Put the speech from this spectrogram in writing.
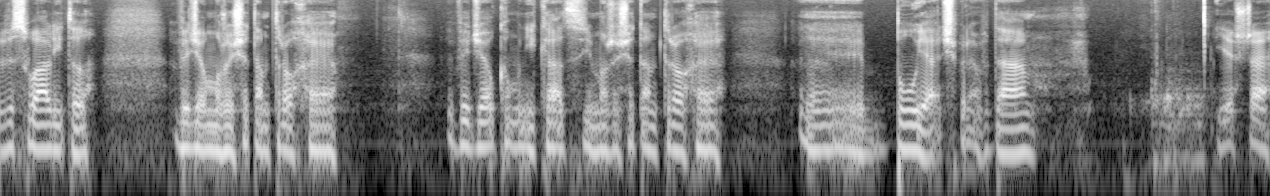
wysłali, to Wydział może się tam trochę Wydział Komunikacji może się tam trochę yy, bujać, prawda? Jeszcze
